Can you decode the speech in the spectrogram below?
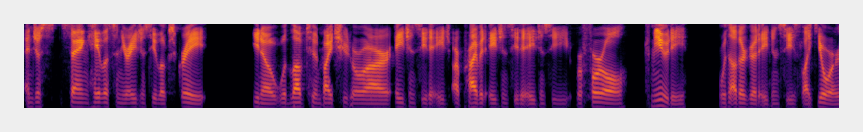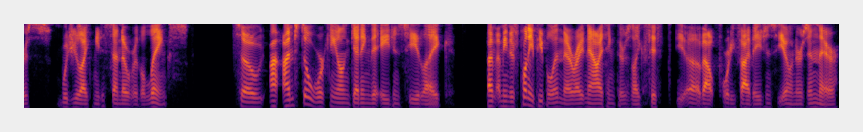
And just saying, "Hey, listen, your agency looks great. You know, would love to invite you to our agency to our private agency to agency referral community with other good agencies like yours. Would you like me to send over the links?" So I, I'm still working on getting the agency like I, I mean there's plenty of people in there right now. I think there's like 50 uh, about 45 agency owners in there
